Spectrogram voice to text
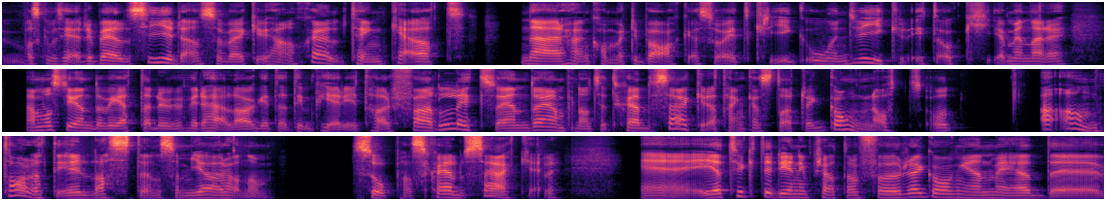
vad ska man säga, rebellsidan så verkar ju han själv tänka att när han kommer tillbaka så är ett krig oundvikligt och jag menar, han måste ju ändå veta nu vid det här laget att imperiet har fallit, så ändå är han på något sätt självsäker att han kan starta igång något. Och antar att det är lasten som gör honom så pass självsäker. Eh, jag tyckte det ni pratade om förra gången med eh,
